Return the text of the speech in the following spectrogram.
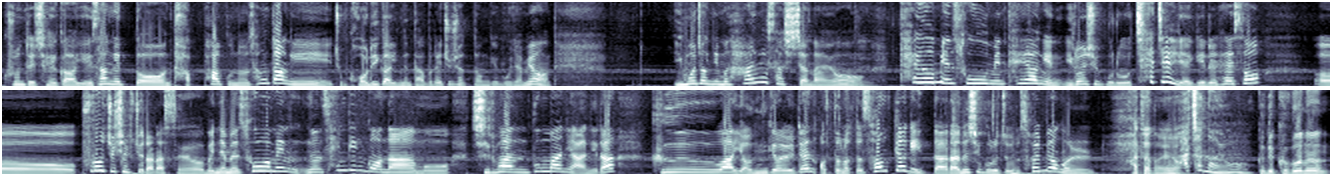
그런데 제가 예상했던 답하고는 상당히 좀 거리가 있는 답을 해주셨던 게 뭐냐면, 임 원장님은 한의사시잖아요. 네. 태음인, 소음인, 태양인, 이런 식으로 체질 얘기를 해서, 어, 풀어주실 줄 알았어요. 왜냐면 소음인은 생긴 거나 뭐 질환뿐만이 아니라 그와 연결된 어떤 어떤 성격이 있다라는 식으로 좀 설명을 하잖아요. 하잖아요. 근데 그거는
